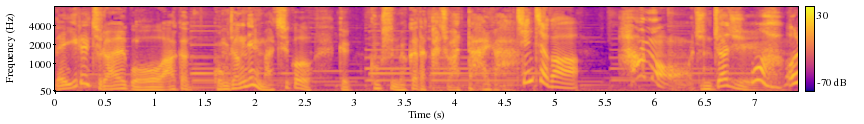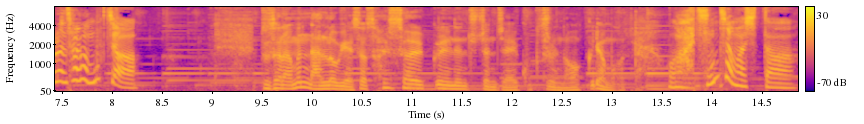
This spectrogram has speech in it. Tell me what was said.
내 일할 줄 알고 아까 공장 일 마치고 그 국수 몇 가닥 가져왔다 아이가. 진짜가. 하모 진짜지. 와 얼른 삶아 먹자. 두 사람은 난로 위에서 설설 끓는 주전자에 국수를 넣어 끓여 먹었다. 와 진짜 맛있다.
